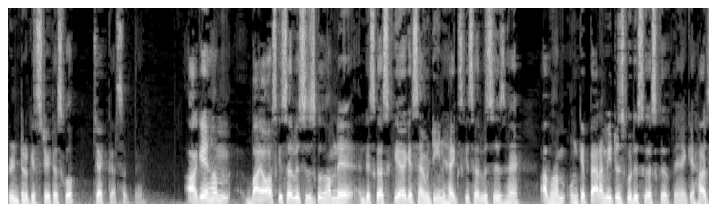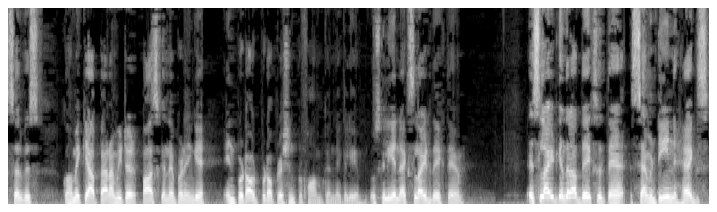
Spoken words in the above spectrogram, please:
پرنٹر کے اسٹیٹس کو چیک کر سکتے ہیں۔ آگے ہم بایوس کی سروسز کو ہم نے ڈسکس کیا کہ سیونٹین ہیگس کی سروسز ہیں۔ اب ہم ان کے پیرامیٹرز کو ڈسکس کرتے ہیں کہ ہر سروس کو ہمیں کیا پیرامیٹر پاس کرنے پڑیں گے۔ ان پٹ آؤٹ پٹ آپریشن پرفارم کرنے کے لیے۔ اس کے لیے نیکسٹ سلائڈ دیکھتے ہیں۔ اس سلائڈ کے اندر آپ دیکھ سکتے ہیں سیونٹین ہیگس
